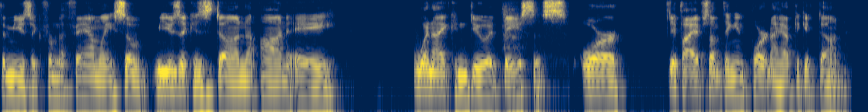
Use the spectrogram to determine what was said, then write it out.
the music from the family. So music is done on a when I can do it basis or if I have something important I have to get done.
